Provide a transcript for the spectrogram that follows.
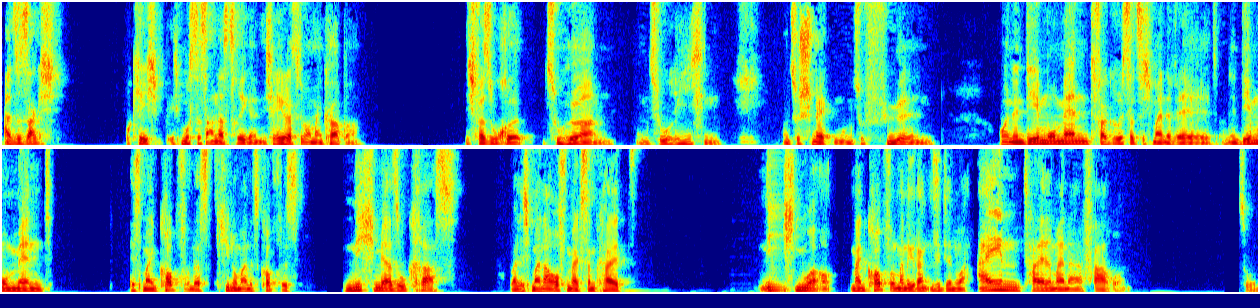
also sage ich, okay, ich, ich muss das anders regeln. Ich regle das über meinen Körper. Ich versuche zu hören und zu riechen und zu schmecken und zu fühlen. Und in dem Moment vergrößert sich meine Welt. Und in dem Moment ist mein Kopf und das Kino meines Kopfes nicht mehr so krass, weil ich meine Aufmerksamkeit nicht nur, mein Kopf und meine Gedanken sind ja nur ein Teil meiner Erfahrung. So.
